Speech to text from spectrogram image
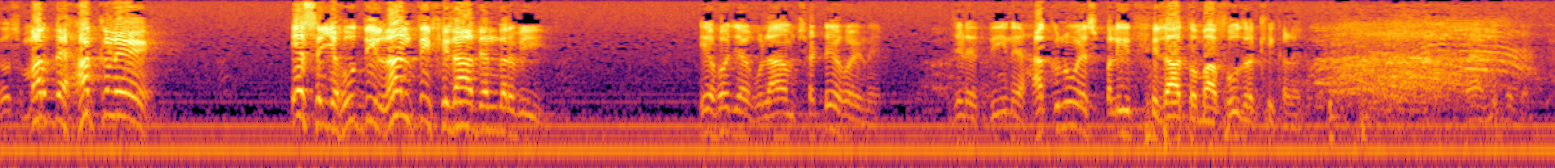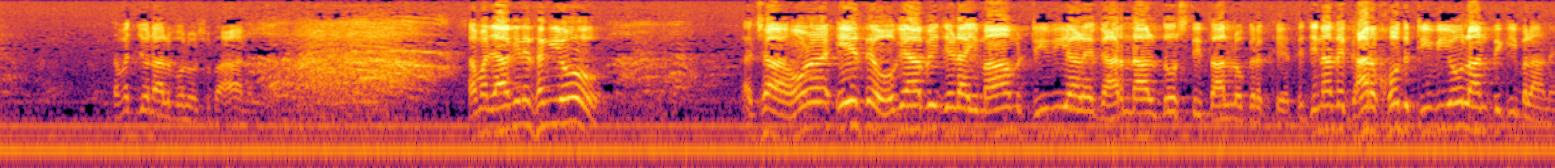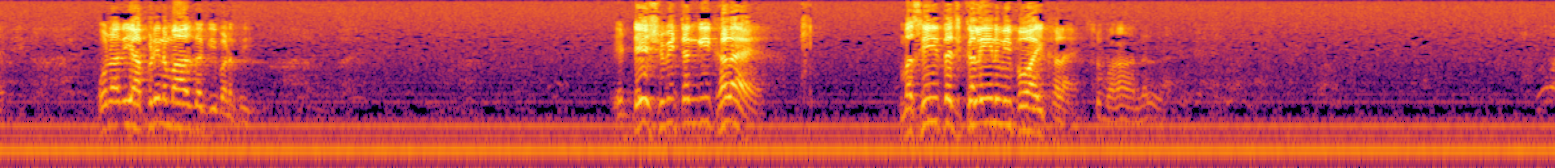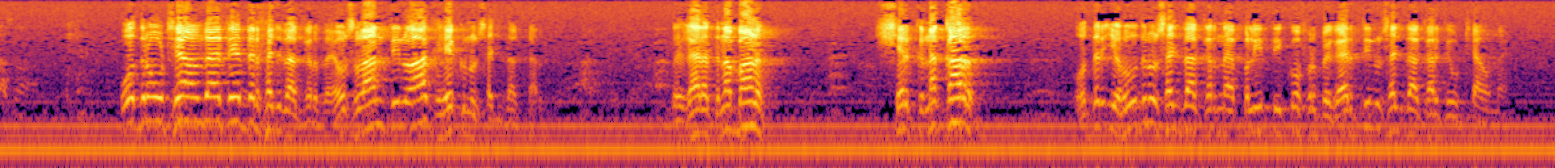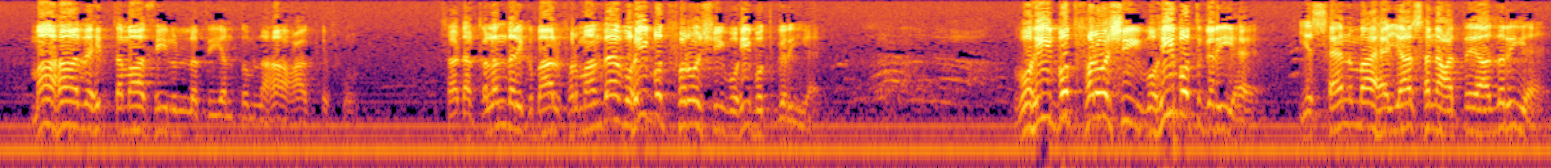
اس مرد حق نے اس یہودی لانتی فضا دے اندر بھی یہو جہ غلام چھڈے ہوئے نے، جڑے دین حق نو اس پلیت فضا تو محفوظ رکھی کھڑے توجہ نال بولو، سبحان اللہ۔ سمجھ آ گئی نے سنگیو؟ اچھا ہوں یہ تو ہو گیا بھی جڑا امام ٹی وی والے گھر نال دوستی تعلق رکھے، تے جنہ دے گھر خود ٹی وی وہ لانتی کی بلانے؟ انہوں دی اپنی نماز کا کی بنتی؟ ڈش بھی ٹنگی کھڑا ہے، مسیح کلین بھی پوائی کھڑا ہے۔ سبحان اللہ۔ ادھر اٹھیا آتا ہے ادھر سجدہ کرتا ہے، اس لانتی نو آخ ایک نو سجدہ کر غیرت نہ بن، شرک نہ کر۔ ادھر یہود نو سجدہ کرنا ہے، پلیتی کفر بغیرتی نو سجدہ کر کے اٹھیا ہونا ہے۔ ماہا تماثیل التی انتم لہا عاکفون۔ سڈا کلندر اقبال فرماندہ ہے، وہی بت فروشی، وہی بت گری ہے۔ وہی بت فروشی، وہی بت گری ہے۔ یہ سینما ہے، یا صنعت آزری ہے۔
